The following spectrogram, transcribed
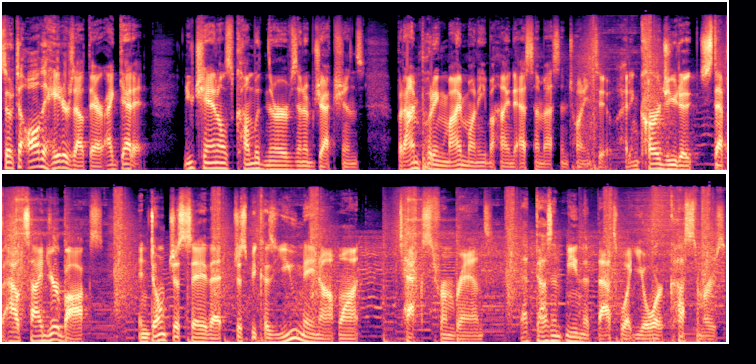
so, to all the haters out there, I get it. New channels come with nerves and objections, but I'm putting my money behind SMS in 22. I'd encourage you to step outside your box and don't just say that just because you may not want text from brands, that doesn't mean that that's what your customers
